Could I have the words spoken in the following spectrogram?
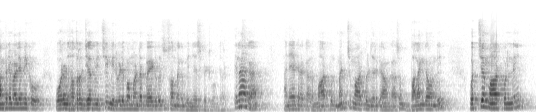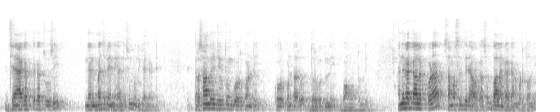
కంపెనీ వాళ్ళే మీకు ఓ రెండు సంవత్సరాలు జీతం ఇచ్చి మీరు వెళ్ళిపోమంటారు బయటకు వచ్చి సొంతంగా బిజినెస్ పెట్టుకుంటారు. ఇలాగా అనేక రకాల మార్పులు మంచి మార్పులు జరిగే అవకాశం బలంగా ఉంది. వచ్చే మార్పుల్ని జాగ్రత్తగా చూసి నేను మంచి నిర్ణయాలు తీసి ముందుకెళ్ళండి. ప్రశాంతమైన జీవితం కోరుకోండి కోరుకుంటారు దొరుకుతుంది బాగుంటుంది. అన్ని రకాలకు కూడా సమస్యలు తీరే అవకాశం బలంగా కనబడుతోంది.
